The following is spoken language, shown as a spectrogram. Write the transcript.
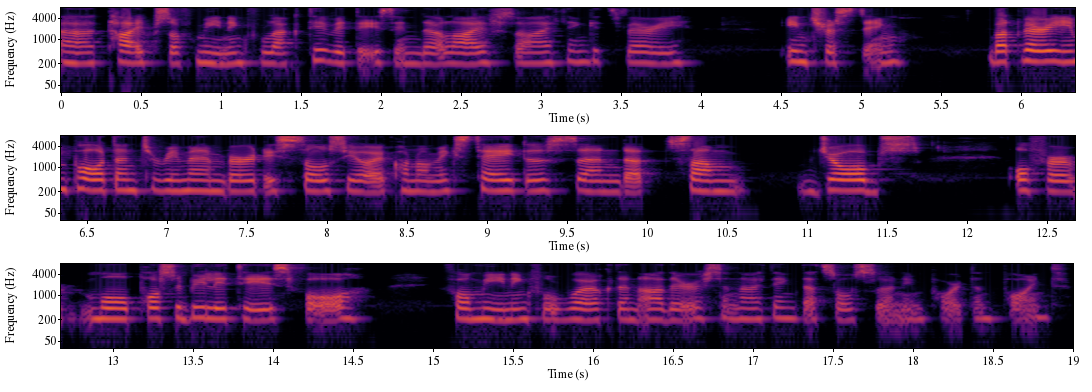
uh, types of meaningful activities in their life so I think it's very interesting but very important to remember this socio-economic status and that some jobs offer more possibilities for for meaningful work than others and I think that's also an important point.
